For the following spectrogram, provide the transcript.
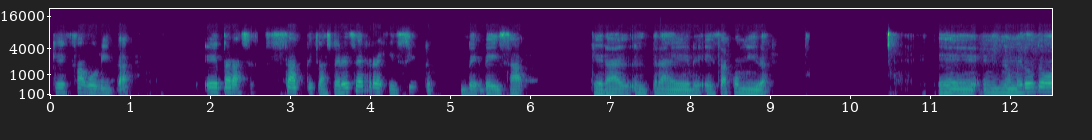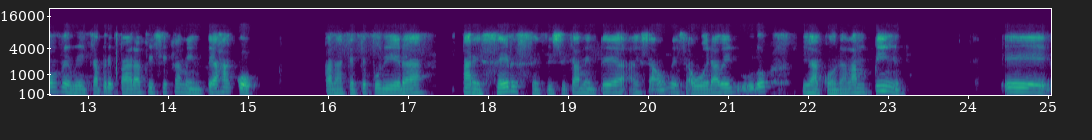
que es favorita eh, para satisfacer ese requisito de, de Isaac, que era el, traer esa comida. El número dos, Rebeca prepara físicamente a Jacob para que te pudiera parecerse físicamente a Esaú. Esaú era velludo y Jacob era lampiño. Eh,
